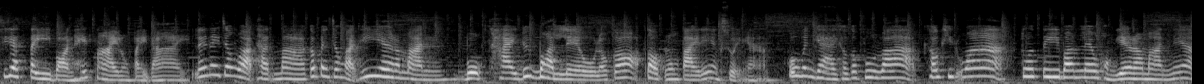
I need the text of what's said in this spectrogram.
ที่จะตีบอลให้ตายลงไปได้ และในจังหวะถัดมาก็เป็นจังหวะที่เยอรมันบุกไทยด้วยบอลเร็ว แล้วก็ตบลงไปได้อย่างสวยงาม ผู้บรรยายเขาก็พูดว่าเขาคิดว่าตัวตีบอลเร็วของเยอรมันเนี่ย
